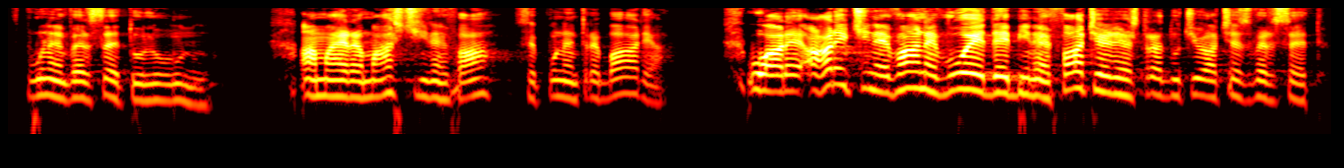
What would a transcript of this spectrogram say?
Spune în versetul 1. A mai rămas cineva? Se pune întrebarea. Oare are cineva nevoie de binefacere? Își traduce eu acest verset.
